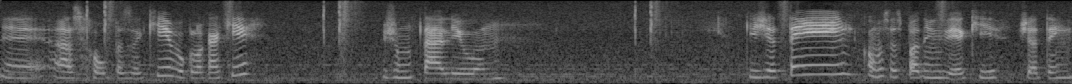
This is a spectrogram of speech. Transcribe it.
É, as roupas aqui, vou colocar aqui. Juntar ali o que já tem, como vocês podem ver aqui, já tem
